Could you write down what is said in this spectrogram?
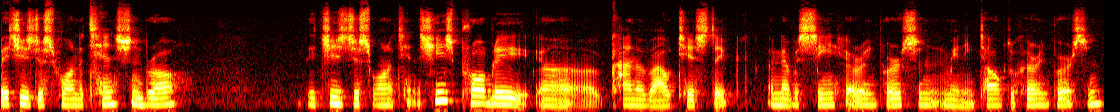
Bitches just want attention, bro. Bitches just want attention. She's probably uh, kind of autistic. I've never seen her in person, meaning talk to her in person.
